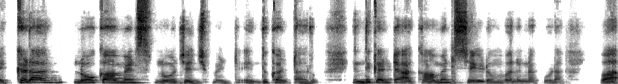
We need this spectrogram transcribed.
ఎక్కడ నో కామెంట్స్ నో జడ్జ్మెంట్ ఎందుకంటారు? ఎందుకంటే ఆ కామెంట్స్ చేయడం వలన కూడా వా-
